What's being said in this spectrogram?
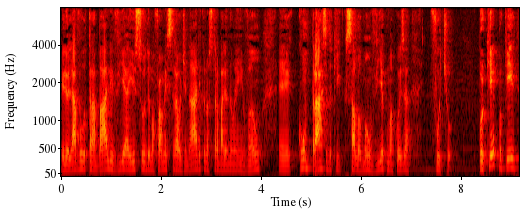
ele olhava o trabalho e via isso de uma forma extraordinária, que o nosso trabalho não é em vão, é, contraste do que Salomão via como uma coisa fútil. Por quê? Porque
